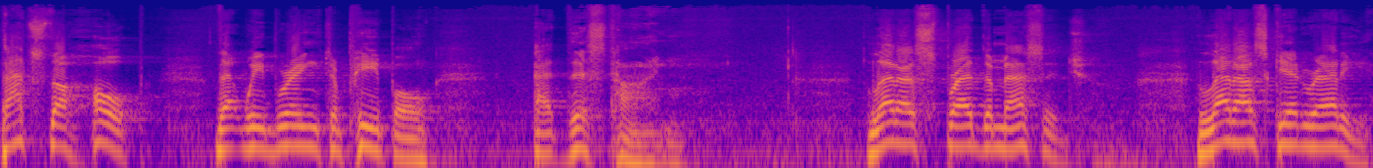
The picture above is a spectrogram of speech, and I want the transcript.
That's the hope that we bring to people at this time. Let us spread the message. Let us get ready.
